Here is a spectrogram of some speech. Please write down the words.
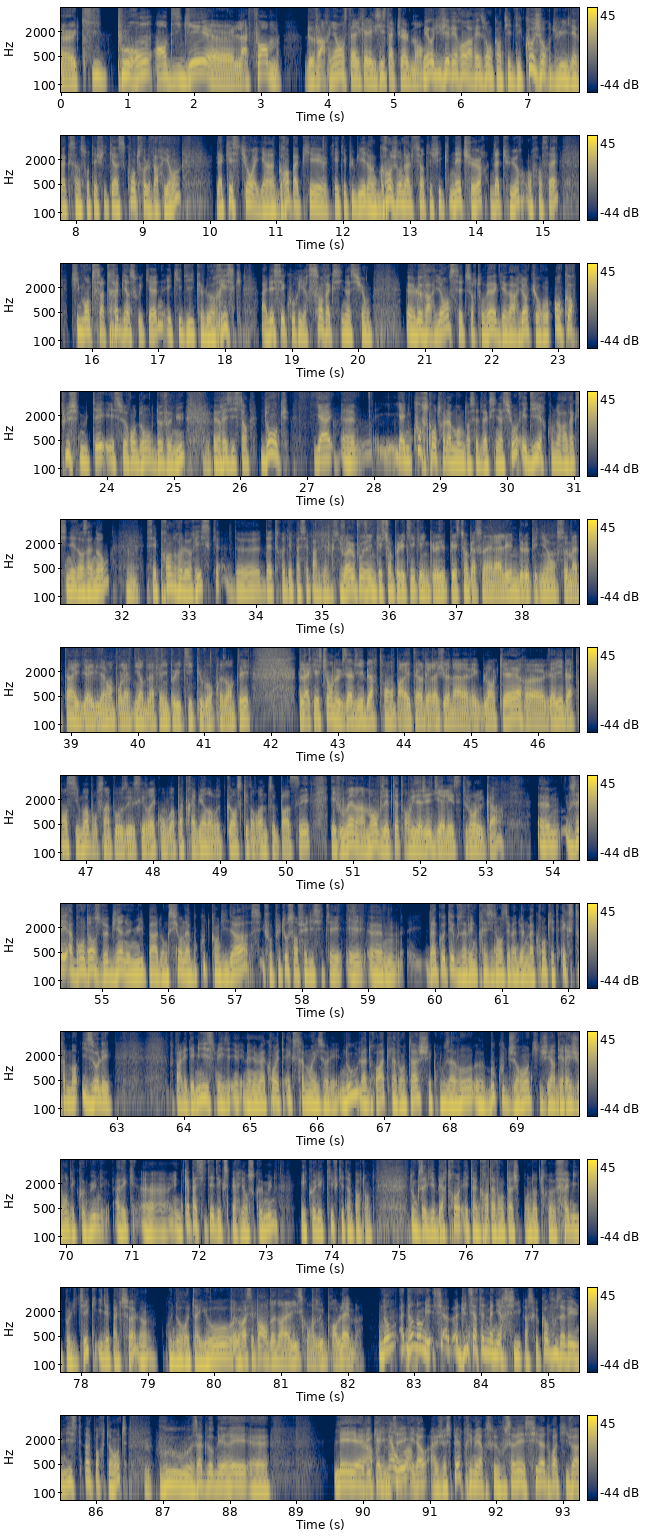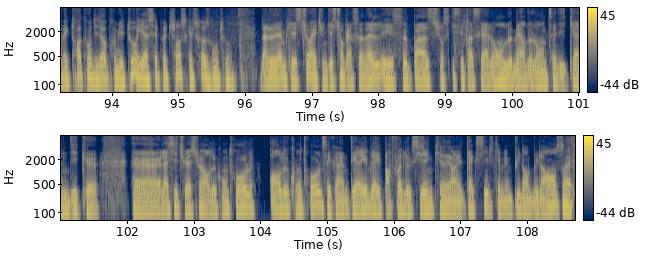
euh, qui pourront endiguer la forme de variance telle qu'elle existe actuellement. Mais Olivier Véran a raison quand il dit qu'aujourd'hui les vaccins sont efficaces contre le variant la question, il y a un grand papier qui a été publié dans le grand journal scientifique Nature, Nature en français, qui montre ça très bien ce week-end et qui dit que le risque à laisser courir sans vaccination euh, le variant, c'est de se retrouver avec des variants qui auront encore plus muté et seront donc devenus euh, mhm. résistants. Donc, il y, a, euh, il y a une course contre la montre dans cette vaccination et dire qu'on aura vacciné dans un an, hmm. c'est prendre le risque d'être dépassé par le virus. Je voudrais vous poser une question politique et une question personnelle à l'une de l'opinion ce matin. Il y a évidemment pour l'avenir de la famille politique que vous représentez la question de Xavier Bertrand. On parlait des régionales avec Blanquer. Xavier Bertrand, six mois pour s'imposer. C'est vrai qu'on voit pas très bien dans votre camp ce qui est en train de se passer et vous-même, à un moment, vous avez peut-être envisagé d'y aller. C'est toujours le cas? Euh, vous savez, abondance de biens ne nuit pas. Donc, si on a beaucoup de candidats, il faut plutôt s'en féliciter. Et euh, d'un côté, vous avez une présidence d'Emmanuel Macron qui est extrêmement isolée. Vous parlez des ministres, mais Emmanuel Macron est extrêmement isolé. Nous, la droite, l'avantage, c'est que nous avons euh, beaucoup de gens qui gèrent des régions, des communes, avec une capacité d'expérience commune et collective qui est importante. Donc Xavier Bertrand est un grand avantage pour notre famille politique. Il n'est pas le seul. Hein. Bruno Retailleau. Euh... C'est pas en donnant la liste qu'on résout le problème. Non, ah, non, non, mais d'une certaine manière, si, parce que quand vous avez une liste importante, hmm. vous agglomérez euh, les, les qualités. Et là, ah, j'espère primaire, parce que vous savez, si la droite y va avec trois candidats au premier tour, il y a assez peu de chances qu'elle soit au second tour. La deuxième question est une question personnelle et se passe sur ce qui s'est passé à Londres. Le maire de Londres, Sadiq Khan, dit que euh, la situation est hors de contrôle hors de contrôle, c'est quand même terrible, avec parfois de l'oxygène qui est dans les taxis, parce qu'il n'y a même plus d'ambulance. Ouais.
